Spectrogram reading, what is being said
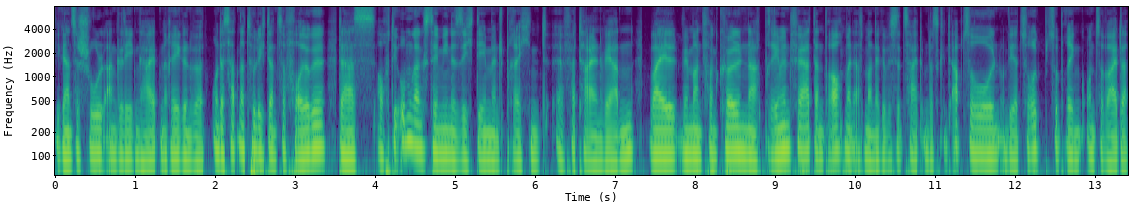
die ganze Schulangelegenheiten regeln wird. Und das hat natürlich dann zur Folge, dass auch die Umgangstermine sich dementsprechend äh, verteilen werden, weil wenn man von Köln nach Bremen fährt, dann braucht man erstmal eine gewisse Zeit, um das Kind abzuholen und wieder zurückzubringen und so weiter.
